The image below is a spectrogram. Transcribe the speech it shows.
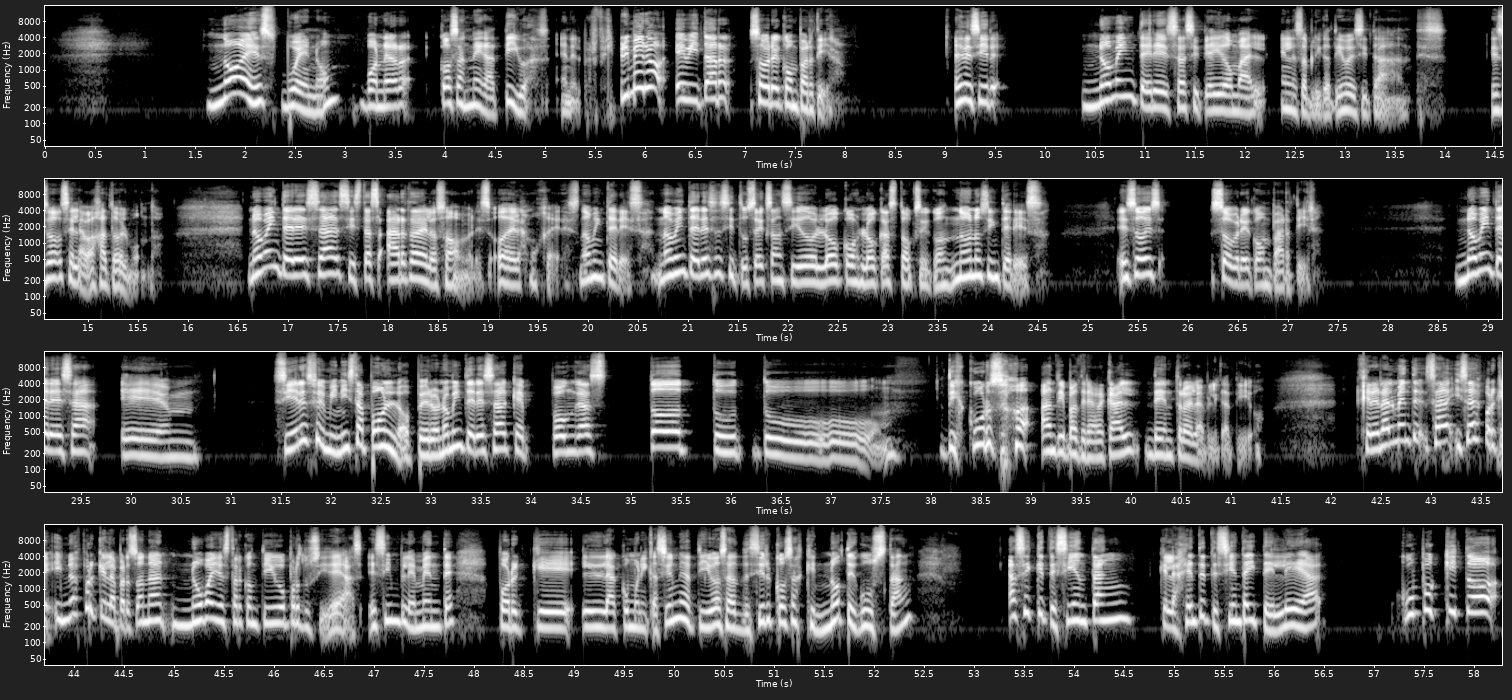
No es bueno poner cosas negativas en el perfil. Primero, evitar sobrecompartir. Es decir, no me interesa si te ha ido mal en los aplicativos de cita antes. Eso se la baja a todo el mundo. No me interesa si estás harta de los hombres o de las mujeres. No me interesa. No me interesa si tus ex han sido locos, locas, tóxicos. No nos interesa. Eso es sobre compartir. No me interesa. Em, si eres feminista, ponlo, pero no me interesa que pongas todo tu, tu discurso antipatriarcal dentro del aplicativo. Generalmente, ¿y sabes por qué? Y no es porque la persona no vaya a estar contigo por tus ideas, es simplemente porque la comunicación negativa, o sea, decir cosas que no te gustan, hace que te sientan, que la gente te sienta y te lea un poquito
